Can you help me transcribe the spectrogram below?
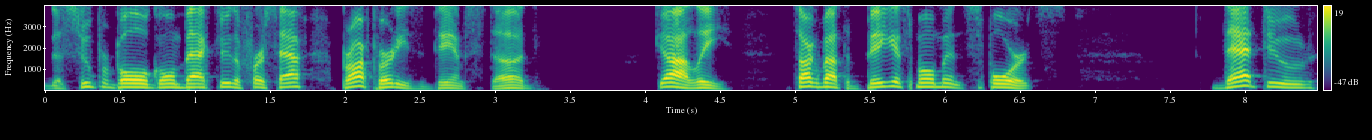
the Super Bowl going back through the first half, Brock Purdy's a damn stud. Golly, talk about the biggest moment in sports. That dude,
